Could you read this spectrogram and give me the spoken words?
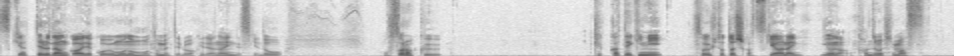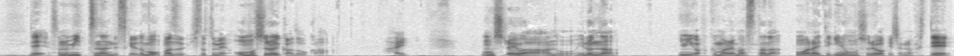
付き合ってる段階でこういうものを求めてるわけではないんですけどおそらく結果的にそういう人としか付き合わないような感じもしますでその3つなんですけれどもまず1つ目面白いかどうかはい面白いはあのいろんな意味が含まれますただお笑い的に面白いわけじゃなくて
